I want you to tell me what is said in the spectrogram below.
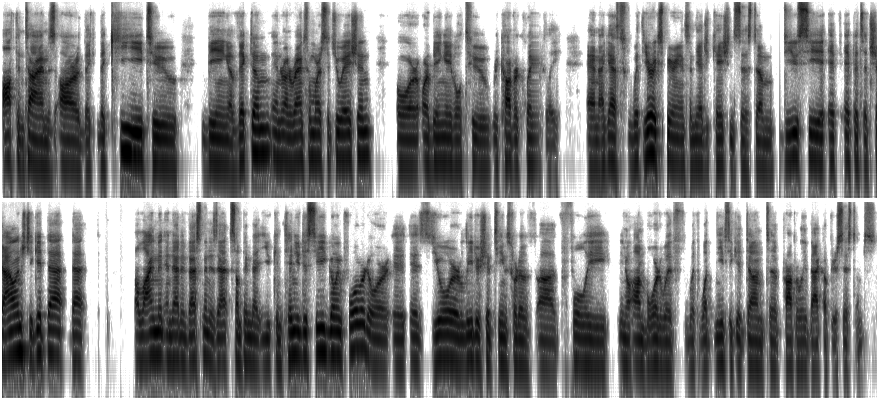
oftentimes are the, the key to being a victim in a ransomware situation or or being able to recover quickly and I guess with your experience in the education system, do you see if, if it's a challenge to get that that alignment and that investment? Is that something that you continue to see going forward, or is your leadership team sort of uh, fully you know on board with with what needs to get done to properly back up your systems?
